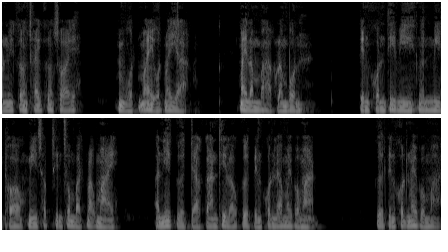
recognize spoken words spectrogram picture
รณ์มีเครื่องใช้เครื่องสวยไม่อดไม่อดไม่อยาก ไม่ลำบากลำบน เป็นคนที่มีเงินมีทอง มีทรัพย์สินสมบัติมากมาย อันนี้เกิดจากการที่เราเกิดเป็นคนแล้วไม่ประมาท เกิดเป็นคนไม่ประมาท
